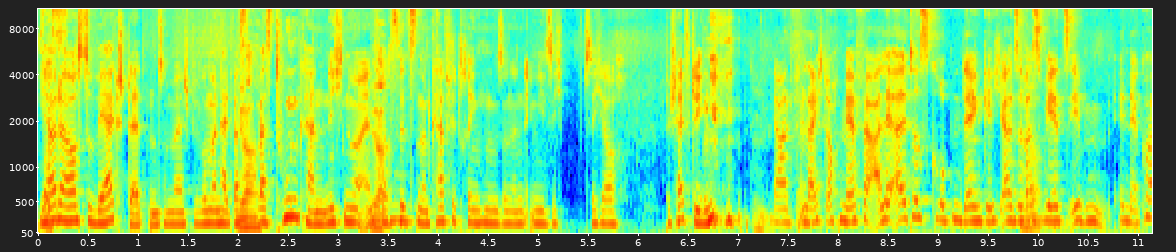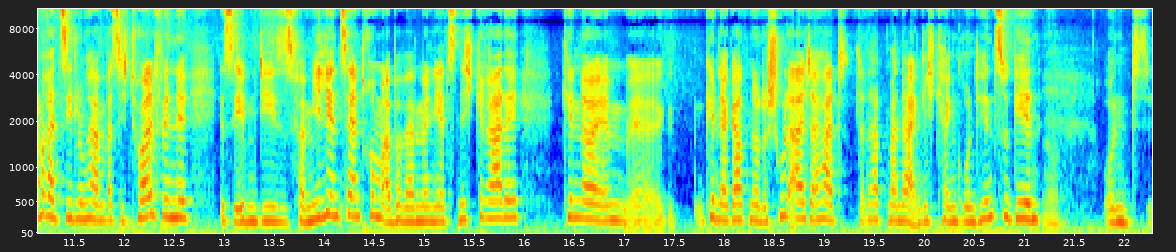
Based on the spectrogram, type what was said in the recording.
Ja, oder auch so Werkstätten zum Beispiel, wo man halt was, ja. was tun kann. Nicht nur einfach ja. sitzen und Kaffee trinken, sondern irgendwie sich, sich auch beschäftigen. Ja, und vielleicht auch mehr für alle Altersgruppen, denke ich. Also, ja. was wir jetzt eben in der Konrad-Siedlung haben, was ich toll finde, ist eben dieses Familienzentrum. Aber wenn man jetzt nicht gerade Kinder im äh, Kindergarten oder Schulalter hat, dann hat man da eigentlich keinen Grund hinzugehen. Ja. Und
